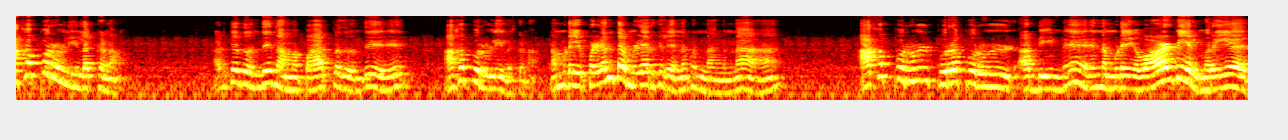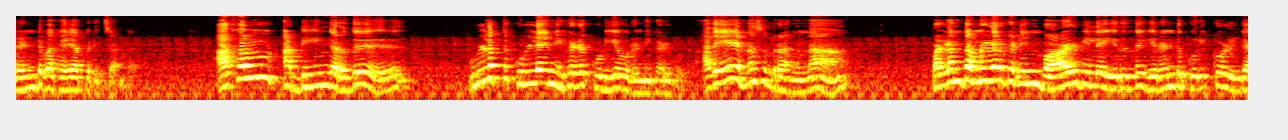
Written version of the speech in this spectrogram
அகப்பொருள் இலக்கணம். அடுத்தது வந்து நம்ம பார்ப்பது வந்து அகப்பொருள் இலக்கணம். நம்முடைய பழந்தமிழர்கள் என்ன பண்ணாங்கன்னா அகப்பொருள் புறப்பொருள் அப்படின்னு நம்முடைய வாழ்வியல் முறையை ரெண்டு வகையாக பிரித்தாங்க அகம் அப்படிங்கிறது உள்ளத்துக்குள்ளே நிகழக்கூடிய ஒரு நிகழ்வு. அதையே என்ன சொல்கிறாங்கன்னா பழந்தமிழர்களின் வாழ்வில் இருந்த இரண்டு குறிக்கோள்ங்க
